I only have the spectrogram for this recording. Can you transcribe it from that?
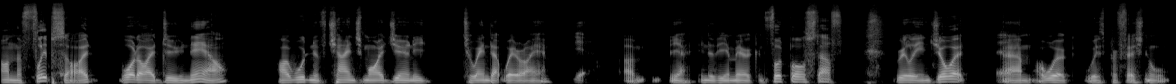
on the flip side what i do now i wouldn't have changed my journey to end up where i am Yeah. um yeah into the american football stuff really enjoy it Yeah. um, i work with professional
